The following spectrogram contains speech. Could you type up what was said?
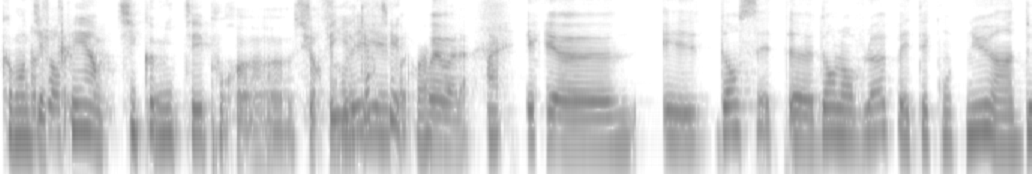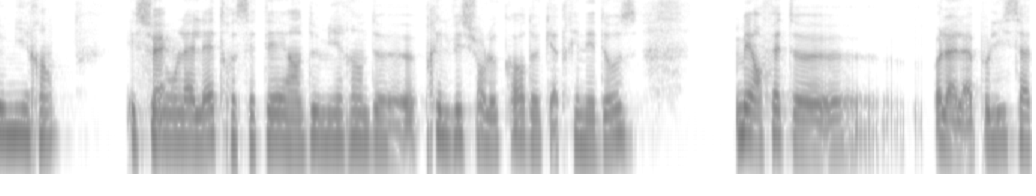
comment dire, de- créer un petit comité pour euh, surveiller, le quartier, quoi. quoi. Ouais, voilà. Ouais. Et, euh, et dans, cette, euh, dans l'enveloppe était contenu un demi-rein. Et selon la lettre, c'était un demi-rein de, prélevé sur le corps de Catherine Eddowes. Mais en fait, euh, voilà, la police a-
